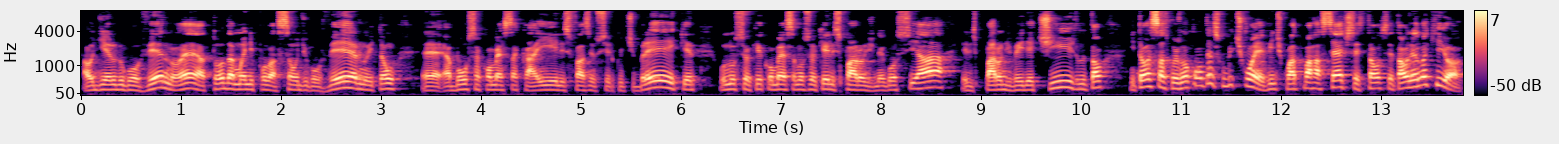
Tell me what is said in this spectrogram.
ao dinheiro do governo, né, a toda a manipulação de governo, então é, a bolsa começa a cair, eles fazem o circuit breaker, o não sei o que começa, não sei o que, eles param de negociar, eles param de vender título e tal. Então essas coisas não acontecem com o Bitcoin. É 24 7, você está, tá olhando aqui, ó.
